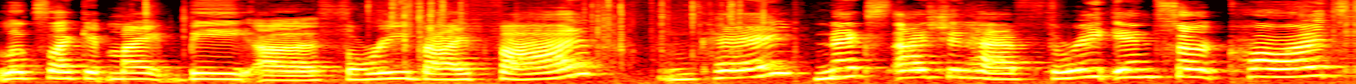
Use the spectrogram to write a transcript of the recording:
Looks like it might be a three by five. Okay, next I should have three insert cards,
